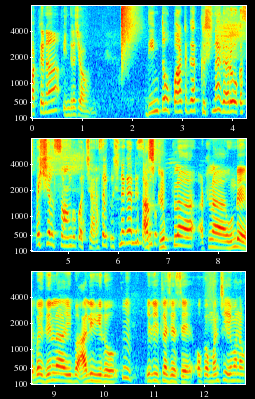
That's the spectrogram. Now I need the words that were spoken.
పక్కన ఇంద్రజ ఉంది. దీంతో పాటుగా కృష్ణ గారు ఒక స్పెషల్ సాంగ్కి వచ్చారు. అసలు కృష్ణ గారిని స్క్రిప్ట్లో అట్లా ఉండే బై దీనిలో ఆలీ హీరో ఇది ఇట్లా చేస్తే ఒక మంచి ఏమైనా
